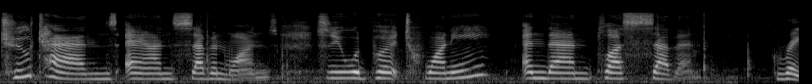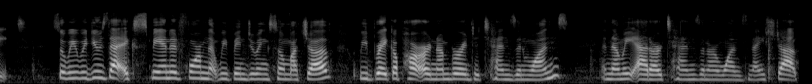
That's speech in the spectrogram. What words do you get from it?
two tens and seven ones. So you would put 20 and then plus 7. Great. So we would use that expanded form that we've been doing so much of. We break apart our number into tens and ones, and then we add our tens and our ones. Nice job.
